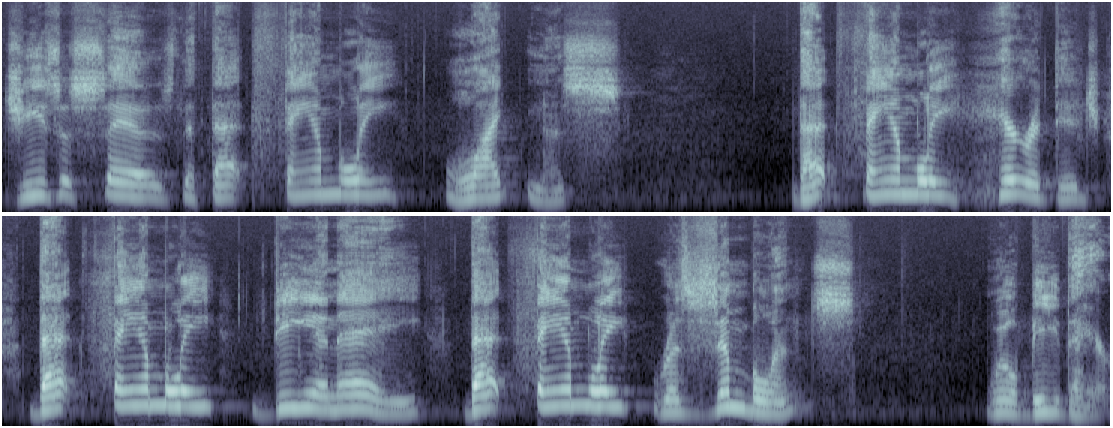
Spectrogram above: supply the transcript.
Jesus says that that family likeness, that family heritage, that family DNA, that family resemblance will be there.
